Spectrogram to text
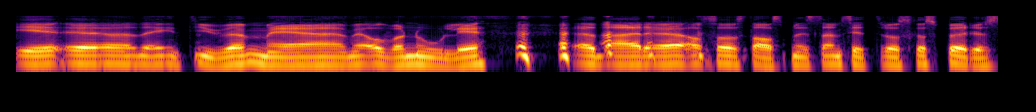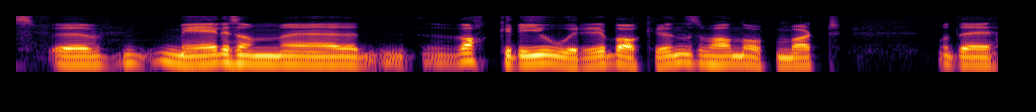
i uh, det intervjuet med, med Olvar Nordli, eh, der uh, altså statsministeren sitter og skal spørres eh, med liksom eh, vakre jorder i bakgrunnen, som han åpenbart måtte,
